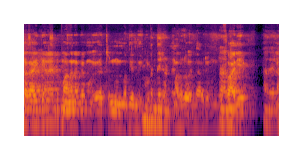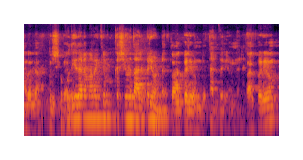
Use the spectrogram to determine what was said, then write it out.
സഹായിക്കാനായിട്ട് മകനൊക്കെ ഏറ്റവും മുൻപന്തിയിൽ നിൽക്കും മകളും എല്ലാവരും ഉണ്ട്. ഭാര്യയും? ഞങ്ങളെല്ലാം പുതിയ തലമുറയ്ക്കും കൃഷിയോട് താല്പര്യമുണ്ട്. താല്പര്യമുണ്ട്? താല്പര്യം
